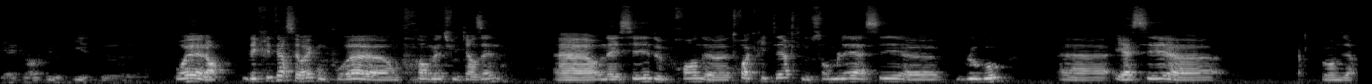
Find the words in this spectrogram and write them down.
Et avec le recul aussi, est-ce que. Ouais, alors, des critères, c'est vrai qu'on pourrait, on pourrait en mettre une quinzaine. Euh, on a essayé de prendre euh, trois critères qui nous semblaient assez globaux et assez, comment dire,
